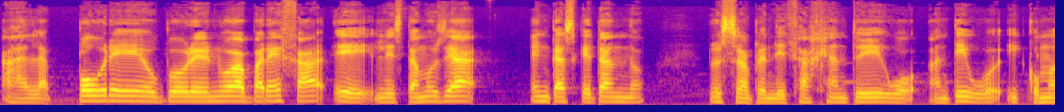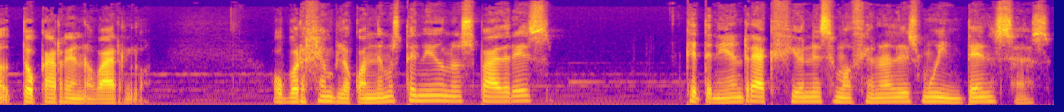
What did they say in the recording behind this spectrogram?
a la pobre o pobre nueva pareja eh, le estamos ya encasquetando nuestro aprendizaje antiguo, antiguo y cómo toca renovarlo. O por ejemplo, cuando hemos tenido unos padres que tenían reacciones emocionales muy intensas.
